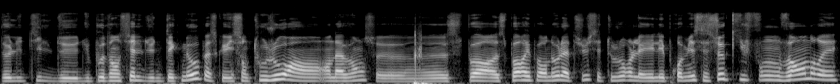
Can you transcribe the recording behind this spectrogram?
de l'utile du, du potentiel d'une techno parce qu'ils sont toujours en, en avance. euh, sport, sport et porno là-dessus, c'est toujours les, les premiers. C'est ceux qui font vendre et,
